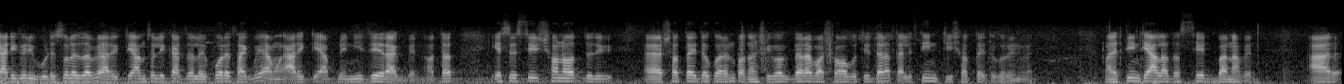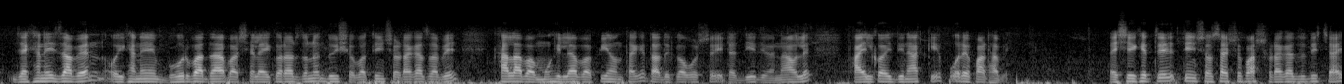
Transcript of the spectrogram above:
কারিগরি বোর্ডে চলে যাবে, আরেকটি আঞ্চলিক কার্যালয়ে পড়ে থাকবে এবং আরেকটি আপনি নিজে রাখবেন। অর্থাৎ এসএসসির সনদ যদি সত্যায়িত করেন প্রধান শিক্ষক দ্বারা বা সভাপতির দ্বারা, তাহলে তিনটি সত্যায়িত করে নেবেন। মানে তিনটি আলাদা সেট বানাবেন। আর যেখানেই যাবেন, ওইখানে ভোর বাঁধা বা সেলাই করার জন্য দুইশো বা তিনশো টাকা যাবে। খালা বা মহিলা বা পিয়ন থাকে, তাদেরকে অবশ্যই এটা দিয়ে দেবেন। না হলে ফাইল কয়েকদিন আটকে পরে পাঠাবে। তাই সেক্ষেত্রে তিনশো, চারশো, পাঁচশো টাকা যদি চাই,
